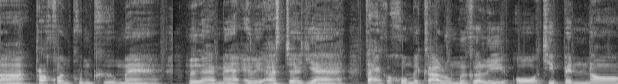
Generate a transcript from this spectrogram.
มา เพราะคนคุมคือแม่ และแม้เอลิอัสจะแย่ แต่ก็คงไม่กล้าลงมือกับลีโอที่เป็นน้อง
